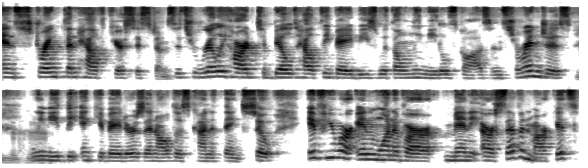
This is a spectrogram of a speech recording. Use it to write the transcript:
and strengthen healthcare systems. It's really hard to build healthy babies with only needles, gauze, and syringes. Mm-hmm. We need the incubators and all those kind of things. So if you are in one of our many, our seven markets,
